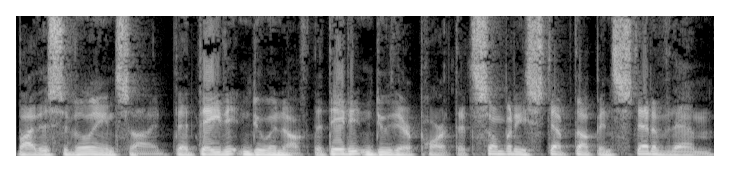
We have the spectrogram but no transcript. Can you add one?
by the civilian side that they didn't do enough, that they didn't do their part, that somebody stepped up instead of them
